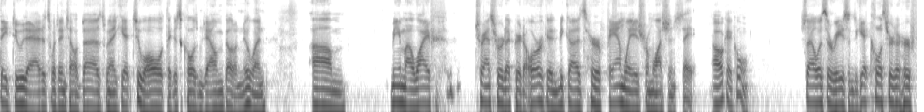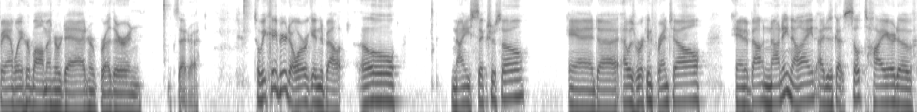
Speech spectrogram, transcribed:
they do that. It's what Intel does. When they get too old, they just close them down and build a new one. Um, me and my wife transferred up here to Oregon because her family is from Washington State. Oh, okay, cool. So that was the reason to get closer to her family, her mom and her dad, and her brother, and etc. So we came here to Oregon about oh 96 or so. And uh, I was working for Intel. And about 99, I just got so tired of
